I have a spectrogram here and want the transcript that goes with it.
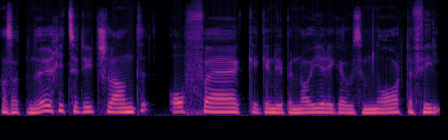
Also die Nähe zu Deutschland offen gegenüber Neuerungen aus dem Norden. Viel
